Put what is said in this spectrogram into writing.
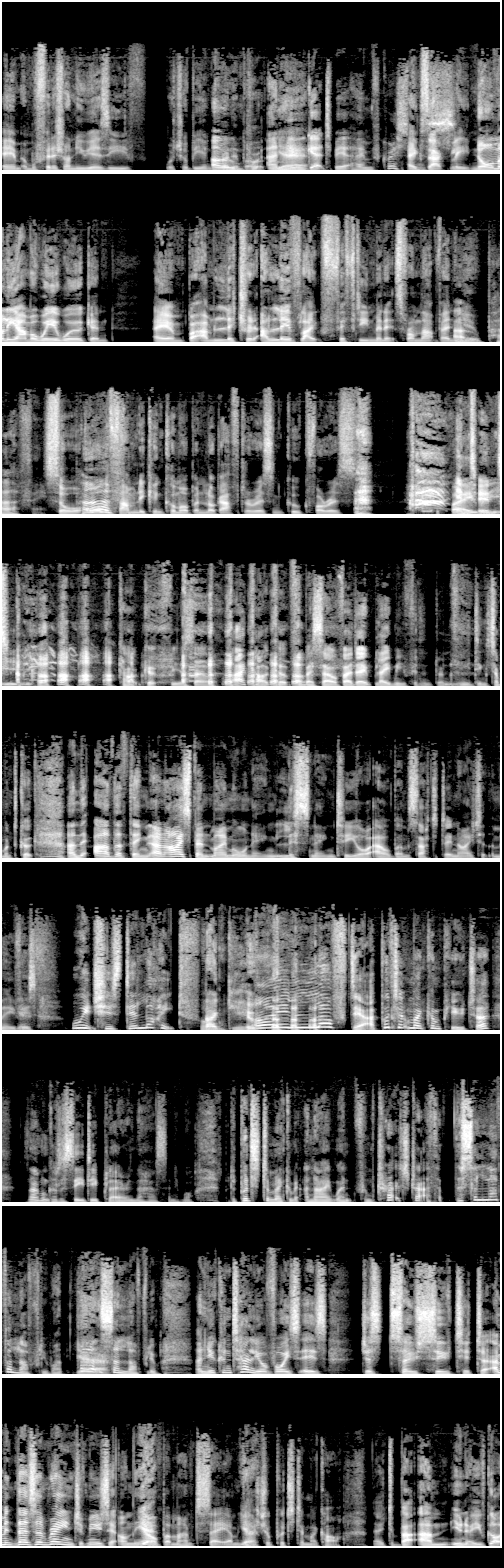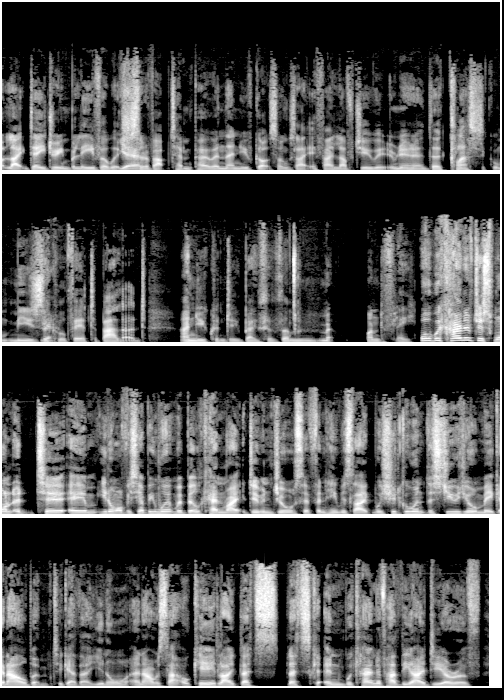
um, and we'll finish on New Year's Eve, which will be Oh, incredible. br- and Yeah. you get to be at home for Christmas. Exactly. Normally, I'm away working, um, but I'm literally I live like 15 minutes from that venue. Oh, perfect. So all the family can come up and look after us and cook for us. Would can't cook for yourself. I can't cook for myself. I don't blame you for needing someone to cook. And the other thing, and I spent my morning listening to your album Saturday Night at the Movies, which is delightful. Thank you. I loved it. I put it on my computer because I haven't got a CD player in the house anymore. But I put it on my computer and I went from track to track. I thought, that's another lovely one. Yeah. That's a lovely one. And you can tell your voice is just so suited to. I mean, there's a range of music on the Yeah. album. I have to say. I mean, Yeah. I shall put it in my car later. But um, you know, you've got like Daydream Believer, which is sort of up tempo, and then you've got songs like If I Loved You, you know, the classical musical theatre ballad, and you can do both of them wonderfully. Well, we kind of just wanted to, um, you know, obviously I've been working with Bill Kenwright doing Joseph, and he was like, we should go into the studio and make an album together, you know. And I was like, okay, like let's let's, and we kind of had the idea of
